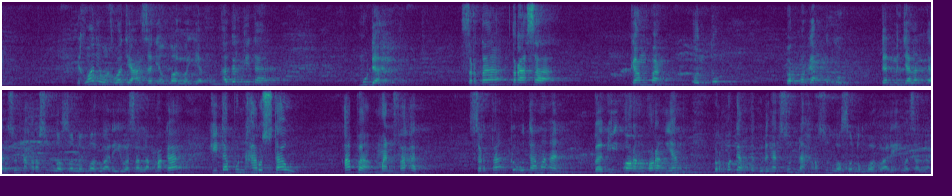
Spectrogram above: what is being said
Ikhwani wa akhwati azani Allah wa iyyakum agar kita mudah serta terasa gampang untuk berpegang teguh dan menjalankan sunnah Rasulullah sallallahu alaihi wasallam maka kita pun harus tahu apa manfaat serta keutamaan bagi orang-orang yang berpegang teguh dengan sunnah Rasulullah sallallahu alaihi wasallam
